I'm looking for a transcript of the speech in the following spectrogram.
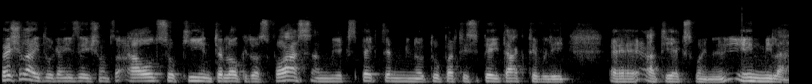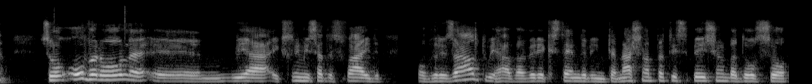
specialized organizations are also key interlocutors for us, and we expect them, you know, to participate actively at the expo in, in Milan. So overall, uh, um, we are extremely satisfied of the result. We have a very extended international participation, but also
